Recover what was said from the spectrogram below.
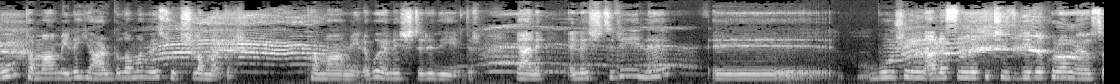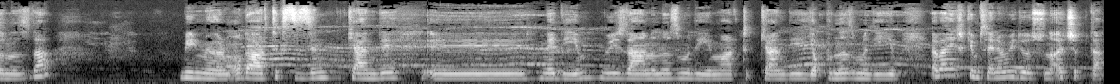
Bu tamamıyla yargılama ve suçlamadır. Tamamıyla. Bu eleştiri değildir. Yani eleştiriyle e, bu şeyin arasındaki çizgiyi de kuramıyorsanız da bilmiyorum. O da artık sizin kendi e, ne diyeyim vicdanınız mı diyeyim artık kendi yapınız mı diyeyim. Ya ben hiç kimsenin videosunu açıp da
